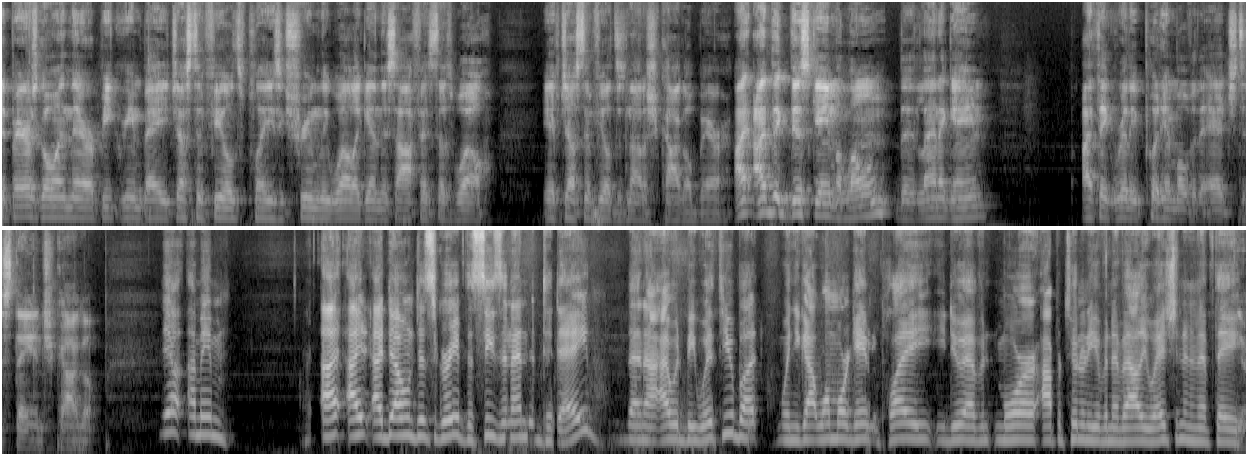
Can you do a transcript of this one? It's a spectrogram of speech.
the Bears go in there, beat Green Bay. Justin Fields plays extremely well again. This offense does well. If Justin Fields is not a Chicago Bear, I, I think this game alone, the Atlanta game, I think really put him over the edge to stay in Chicago. Yeah, I mean, I, I, I don't disagree. If the season ended today, then I would be with you. But when you got one more game to play, you do have more opportunity of an evaluation. And if they yeah.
